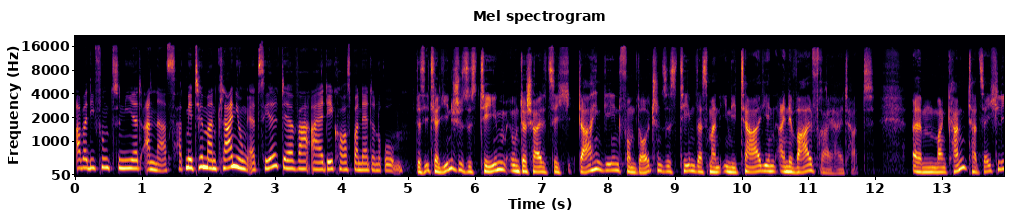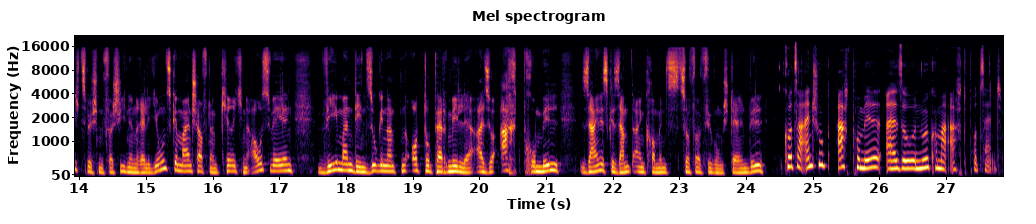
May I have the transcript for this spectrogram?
aber die funktioniert anders. Hat mir Tilman Kleinjung erzählt, der war ARD-Korrespondent in Rom. Das italienische System unterscheidet sich dahingehend vom deutschen System, dass man in Italien eine Wahlfreiheit hat. Ähm, man kann tatsächlich zwischen verschiedenen Religionsgemeinschaften und Kirchen auswählen, wem man den sogenannten Otto per Mille, also 8 Promille seines Gesamteinkommens zur Verfügung stellen will. Kurzer Einschub, 8 Promille, also 0,8 Prozent.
